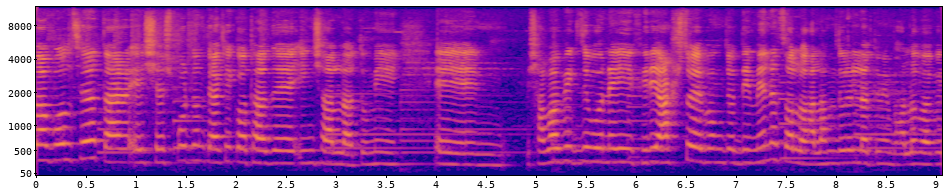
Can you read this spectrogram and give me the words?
যা বলছে, তার এই শেষ পর্যন্ত একই কথা যে ইনশাল্লাহ তুমি স্বাভাবিক জীবনেই ফিরে আসছো এবং যদি মেনে চলো, আলহামদুলিল্লাহ তুমি ভালোভাবে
